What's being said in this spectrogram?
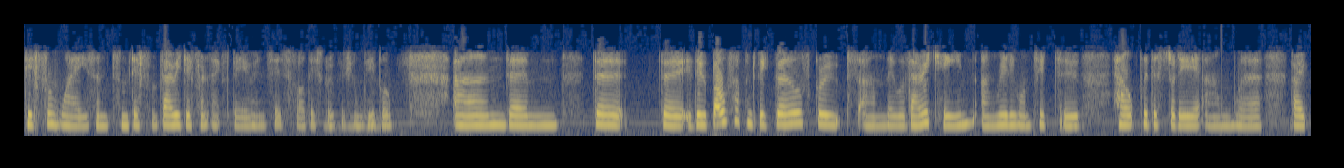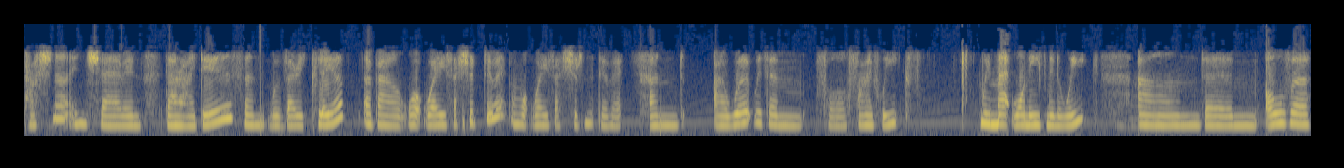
different ways and some different, very different experiences for this group of young people. And um, the the, they both happened to be girls groups and they were very keen and really wanted to help with the study and were very passionate in sharing their ideas and were very clear about what ways I should do it and what ways I shouldn't do it. And I worked with them for five weeks. We met one evening a week and um, over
